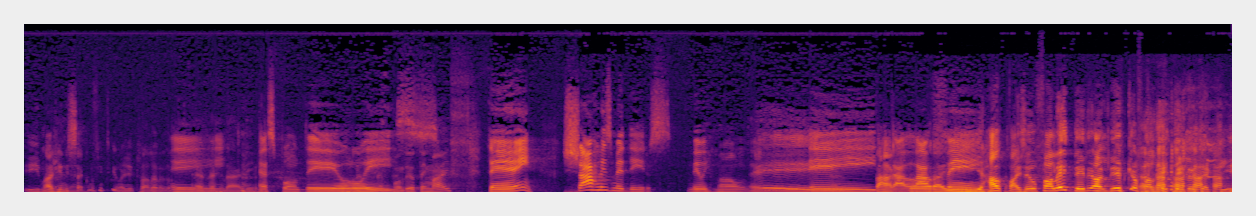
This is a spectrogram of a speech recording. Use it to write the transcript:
E imagine é. século XXI, a gente falando agora. Ei, é verdade. Respondeu, Luiz. Respondeu, tem mais? Tem. Charles Medeiros. Meu irmão. Eita, Eita agora aí. Rapaz, eu falei dele, olha, dele que eu falei dele hoje aqui.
